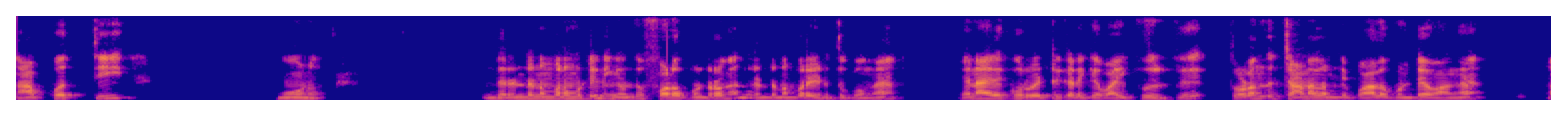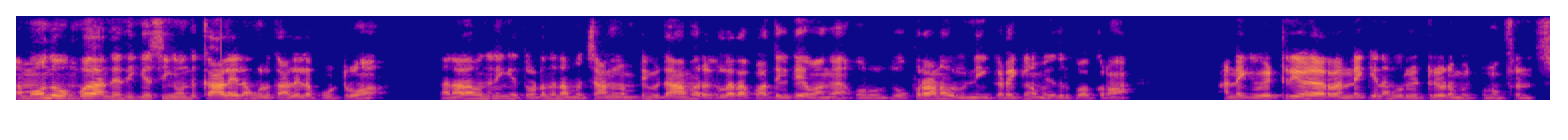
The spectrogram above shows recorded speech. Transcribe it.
நாற்பத்தி மூணு. இந்த ரெண்டு நம்பரை மட்டும் நீங்கள் வந்து ஃபாலோ பண்ணுறவங்க அந்த ரெண்டு நம்பரை எடுத்துக்கோங்க. ஏன்னா இதுக்கு ஒரு வெற்றி கிடைக்க வாய்ப்பு இருக்குது தொடர்ந்து சேனலை மட்டும் ஃபாலோ பண்ணிட்டே வாங்க. நம்ம வந்து ஒன்பதாம் தேதி கெஸிங் வந்து காலையில் உங்களுக்கு காலையில் போட்டுருவோம். அதனால் வந்து நீங்கள் தொடர்ந்து நம்ம சேனலை மட்டும் விடாமல் ரெகுலராக பார்த்துக்கிட்டே வாங்க. ஒரு சூப்பரான ஒரு வின்னிங் கிடைக்கும் நம்ம எதிர்பார்க்குறோம். அன்னைக்கு வெற்றி அன்னைக்கு நம்ம ஒரு வெற்றியோட மீட் பண்ணுவோம் ஃப்ரெண்ட்ஸ்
